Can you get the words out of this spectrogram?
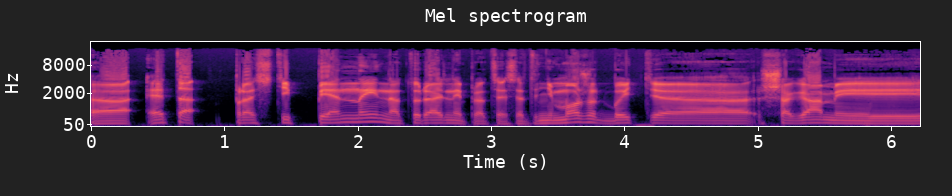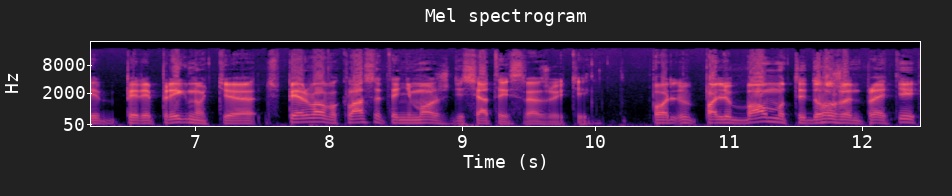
Э, это простепенный натуральный процесс. Это не может быть э, шагами перепрыгнуть. С первого класса ты не можешь десятый сразу идти по-любому ты должен пройти...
